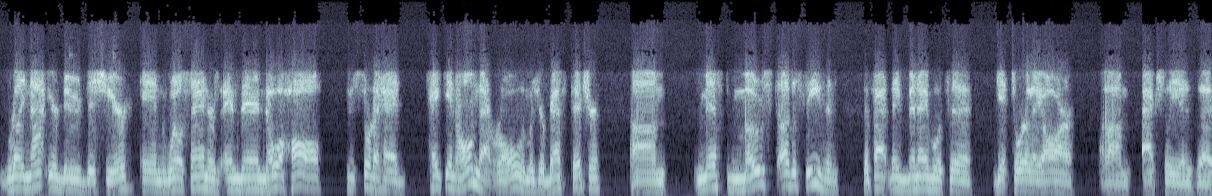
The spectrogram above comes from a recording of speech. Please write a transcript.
really not your dude this year, and Will Sanders, and then Noah Hall, who sort of had taken on that role and was your best pitcher, um, missed most of the season the fact they've been able to get to where they are um, actually is uh,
